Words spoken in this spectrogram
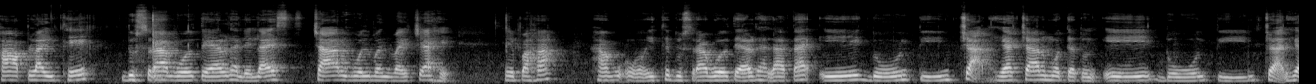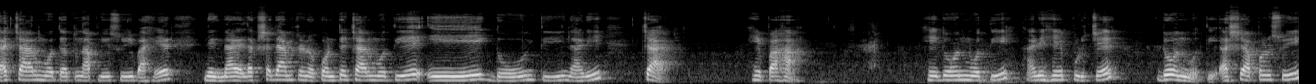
हा आपला इथे दुसरा गोल तयार झालेला आहे. चार गोल बनवायचे आहे. हे पहा. हा गो इथे दुसरा गोल तयार झाला. आता एक दोन तीन चार. ह्या चार मोत्यातून एक दोन तीन चार. ह्या चार मोत्यातून आपली सुई बाहेर निघणार आहे. लक्ष द्या मित्रांनो कोणते चार मोती आहे? एक दोन तीन आणि चार. हे पहा. हे दोन मोती आणि हे पुढचे दोन मोती. अशी आपण सुई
